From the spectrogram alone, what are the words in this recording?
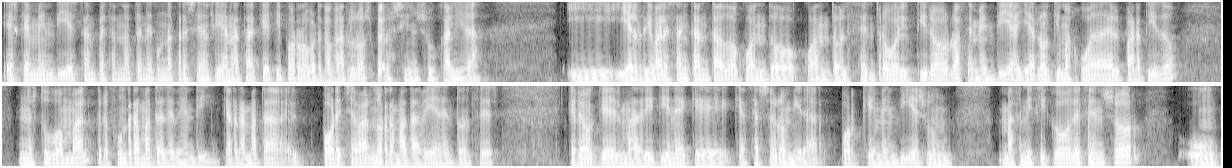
es que Mendy está empezando a tener una presencia en ataque tipo Roberto Carlos, pero sin su calidad y, el rival está encantado cuando, cuando el centro o el tiro lo hace Mendy. Ayer la última jugada del partido no estuvo mal, pero fue un remate de Mendy, que remata, el pobre chaval no remata bien, entonces creo que el Madrid tiene que, que hacérselo mirar, porque Mendy es un magnífico defensor, un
